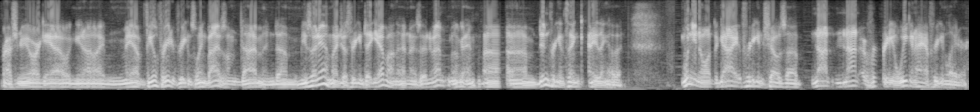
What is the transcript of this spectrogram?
Rochester, New York. Yeah, you know I yeah feel free to freaking swing by sometime. And um, he said yeah, I might just freaking take you up on that. And I said yeah, okay. Uh, um, didn't freaking think anything of it when you know it, the guy freaking shows up not not a freaking week and a half freaking later.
